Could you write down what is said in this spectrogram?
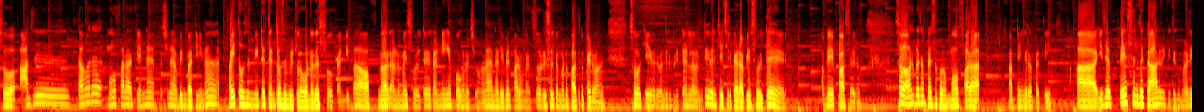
ஸோ அது தவிர மோஃபராக் என்ன பிரச்சனை அப்படின்னு பார்த்தீங்கன்னா five thousand meter ten thousand மீட்டரில் ஓடுனது. ஸோ கண்டிப்பாக ஆஃப் அன் ஹவர் அந்த மாதிரி சொல்லிட்டு ரன்னிங்கே போகணும்னு வச்சுக்கோங்களேன். நிறைய பேர் பார்க்க மாட்டாங்க. ஸோ ரிசல்ட்டை மட்டும் பார்த்துட்டு போயிடுவாங்க. ஸோ ஓகே இவர் வந்துட்டு பிரிட்டனில் வந்துட்டு இவர் ஜெயிச்சிருக்காரு அப்படின்னு சொல்லிட்டு அப்படியே பாஸ் ஆகிடும் ஸோ அவரை பற்றி தான் பேச போகிறோம் மோ அப்படிங்கிற அப்படிங்கிறத பற்றி இதை பேசுறதுக்கு ஆரம்பிக்கிறதுக்கு முன்னாடி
